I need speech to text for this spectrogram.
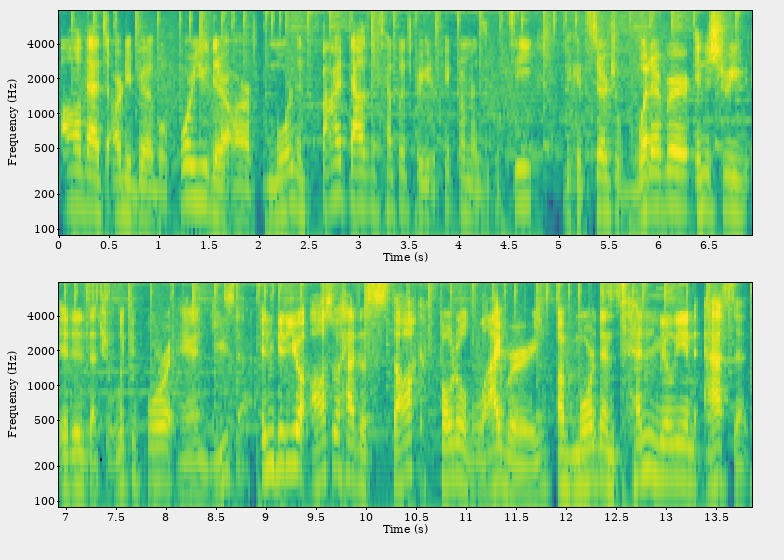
All that's already available for you. There are more than 5,000 templates for you to pick from. As you can see, you could search whatever industry it is that you're looking for and use that. InVideo also has a stock photo library of more than 10 million assets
